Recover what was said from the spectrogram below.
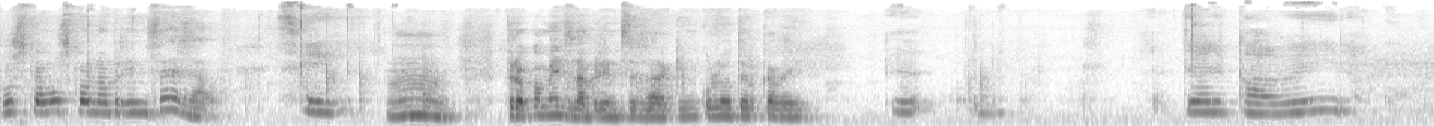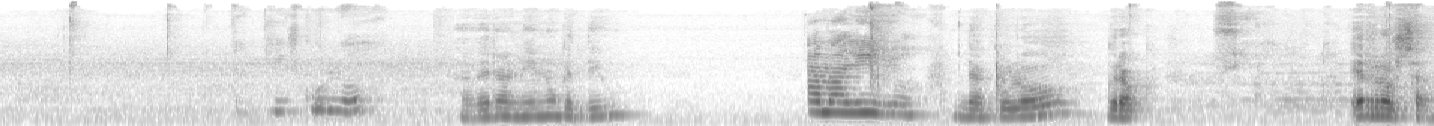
Busca, busca una princesa. Sí. Mm. Però com és la princesa? Quin color té el cabell? Té el cabell i la De quin color? A veure, el nino què et diu? Amarillo. De color groc. És rosa.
